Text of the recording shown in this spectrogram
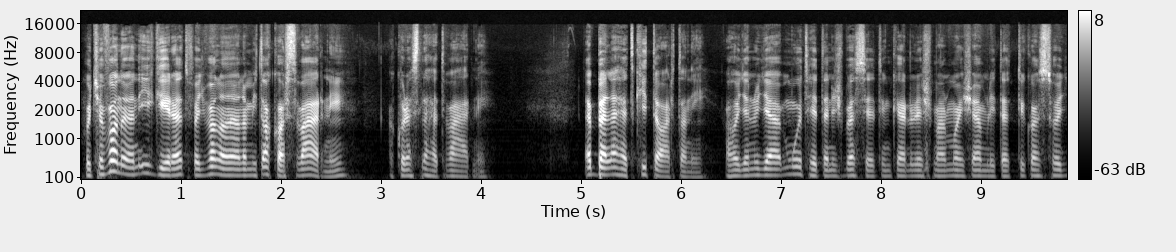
Hogyha van olyan ígéret, vagy van olyan, amit akarsz várni, akkor ezt lehet várni. Ebben lehet kitartani. Ahogyan ugye múlt héten is beszéltünk erről, és már ma is említettük azt, hogy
